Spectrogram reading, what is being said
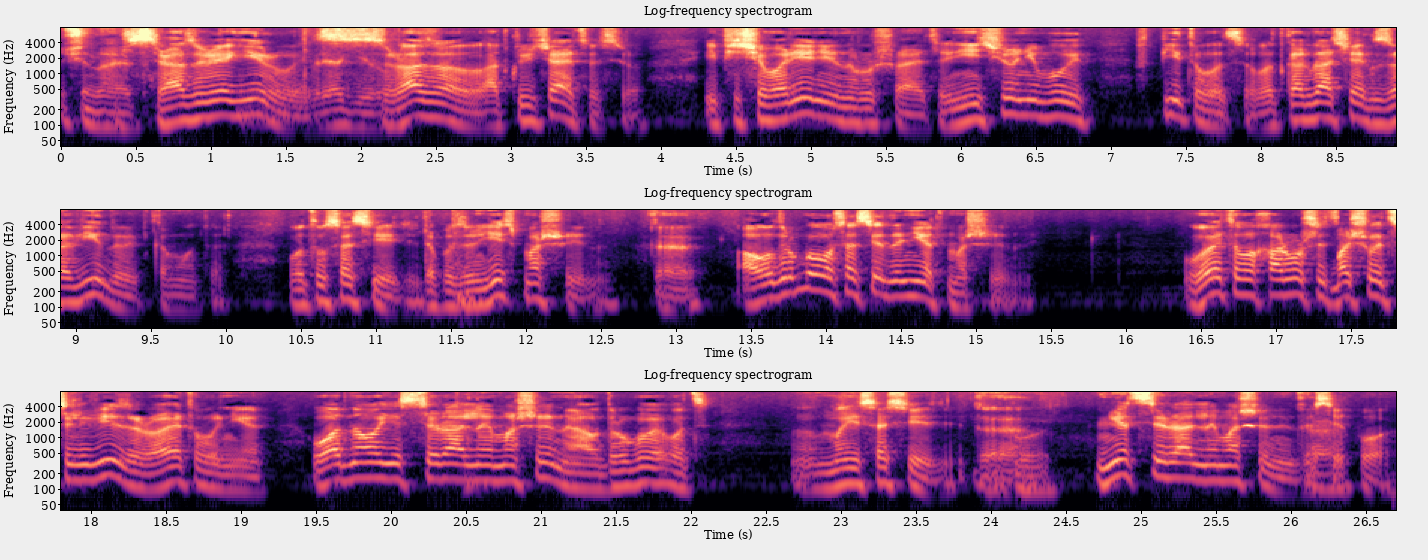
начинает... Сразу реагирует. реагирует. Сразу отключается все. и пищеварение нарушается, и ничего не будет впитываться. Вот когда человек завидует кому-то, вот у соседей, допустим, есть машина, Так. а у другого соседа нет машины. У этого хороший большой телевизор, а этого нет. У одного есть стиральная машина, а у другой вот э, мои соседи. Да. Вот. Нет стиральной машины до сих пор.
